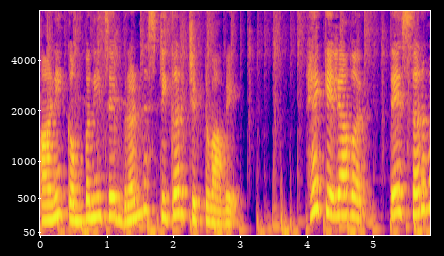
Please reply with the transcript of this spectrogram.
आणि कंपनीचे ब्रँड स्टिकर चिकटवावे. हे केल्यावर ते सर्व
